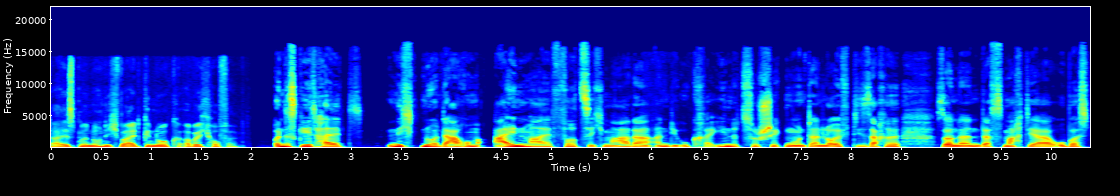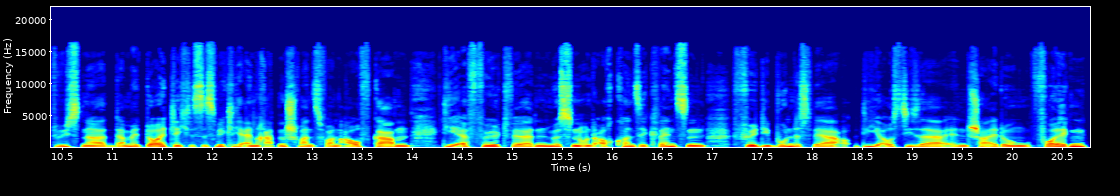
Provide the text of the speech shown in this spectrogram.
Da ist man noch nicht weit genug, aber ich hoffe. Und es geht halt nicht nur darum, einmal 40 Marder an die Ukraine zu schicken und dann läuft die Sache, sondern das macht ja Oberst Wüstner damit deutlich, es ist wirklich ein Rattenschwanz von Aufgaben, die erfüllt werden müssen und auch Konsequenzen für die Bundeswehr, die aus dieser Entscheidung folgen.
